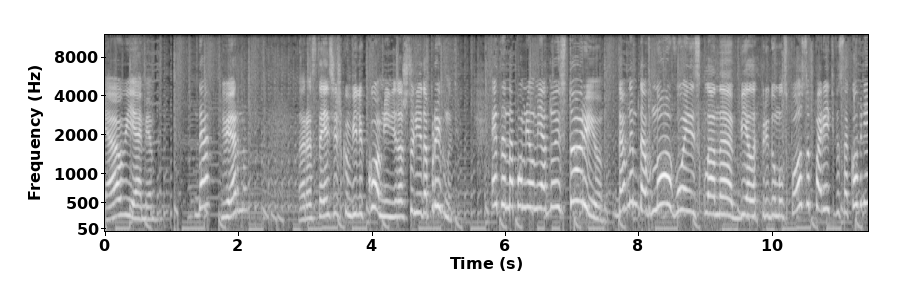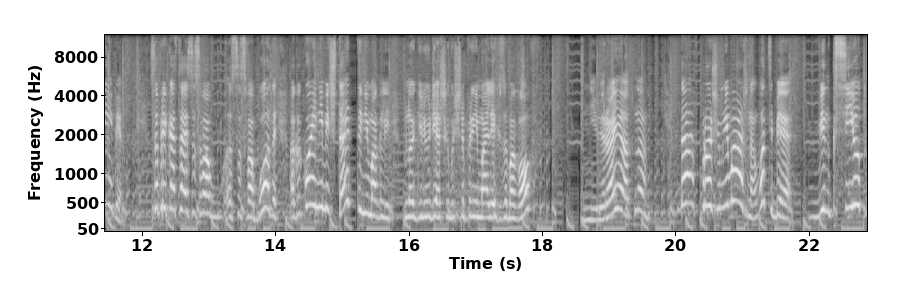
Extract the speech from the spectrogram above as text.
Я в яме. Да, верно. Расстояние слишком велико, мне ни за что не допрыгнуть. Это напомнило мне одну историю. Давным-давно воин из клана Белых придумал способ парить высоко в небе. Соприкасаясь со, своб... со свободой, а какой они мечтать-то не могли. Многие люди ошибочно принимали их за богов. Невероятно. Да, впрочем, неважно. Вот тебе вингсьют.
